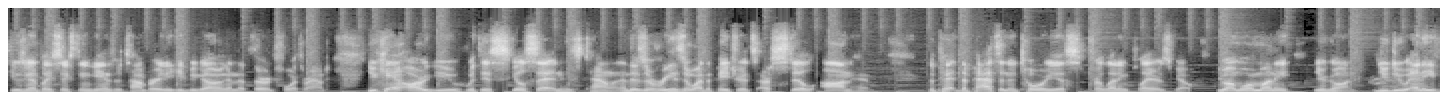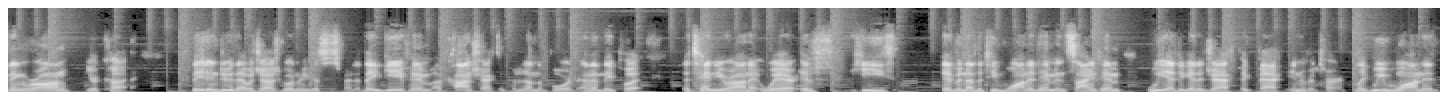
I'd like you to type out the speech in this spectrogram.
he was going to play 16 games with Tom Brady, he'd be going in the third, fourth round. You can't argue with his skill set and his talent, and there's a reason why the Patriots are still on him. The the Pats are notorious for letting players go. You want more money, you're gone. You do anything wrong, you're cut. They didn't do that with Josh Gordon when he got suspended. They gave him a contract to put it on the board, and then they put a tenure on it where if he if another team wanted him and signed him, we had to get a draft pick back in return. Like we wanted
